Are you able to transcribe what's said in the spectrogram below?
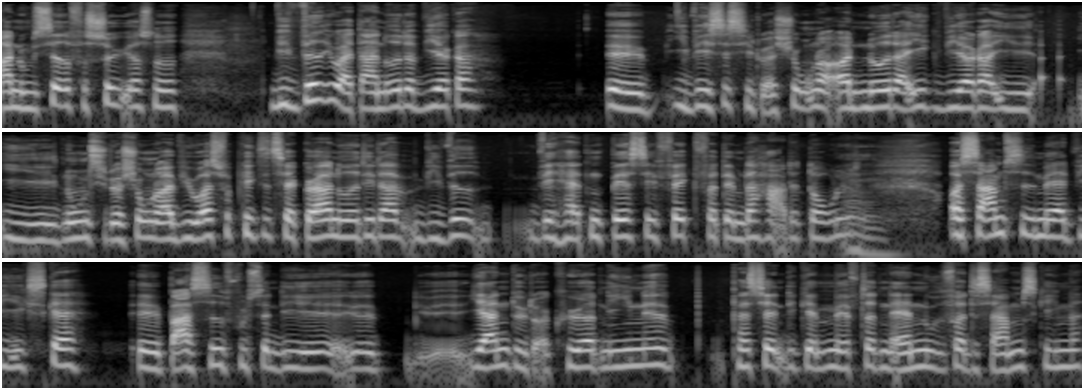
randomiserede forsøg og sådan noget. Vi ved jo, at der er noget, der virker øh, i visse situationer, og noget, der ikke virker i, i nogle situationer, og vi er jo også forpligtet til at gøre noget af det, der vi ved vil have den bedste effekt for dem, der har det dårligt. Mm. Og samtidig med, at vi ikke skal øh, bare sidde fuldstændig øh, hjernedødt og køre den ene patient igennem efter den anden ud fra det samme schema.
